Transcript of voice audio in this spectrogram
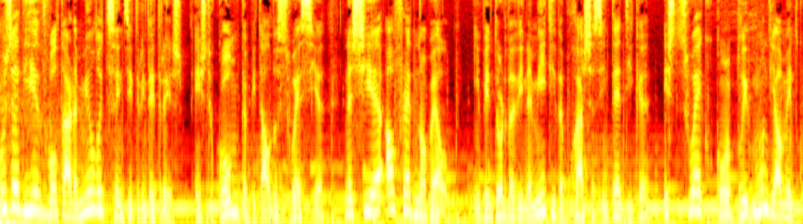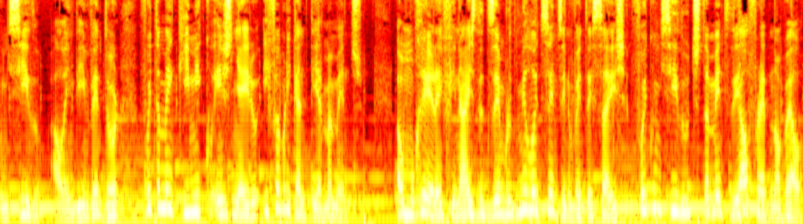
Hoje é dia de voltar a 1833. Em Estocolmo, capital da Suécia, nascia Alfred Nobel. Inventor da dinamite e da borracha sintética, este sueco com apelido mundialmente conhecido, além de inventor, foi também químico, engenheiro e fabricante de armamentos. Ao morrer em finais de dezembro de 1896, foi conhecido o testamento de Alfred Nobel,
